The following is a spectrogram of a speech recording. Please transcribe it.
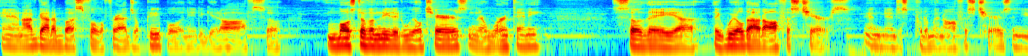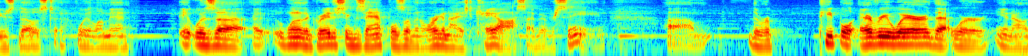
and I've got a bus full of fragile people that need to get off. So most of them needed wheelchairs, and there weren't any. So they, uh, they wheeled out office chairs and, and, just put them in office chairs and used those to wheel them in. It was uh, one of the greatest examples of an organized chaos I've ever seen. Um, there were people everywhere that were, you know,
